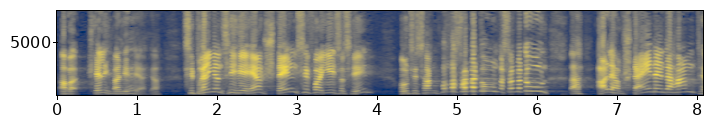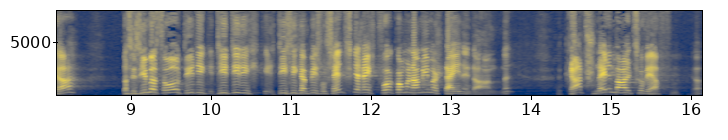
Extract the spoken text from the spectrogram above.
Aber stell dich mal hierher. Ja? Sie bringen sie hierher und stellen sie vor Jesus hin und sie sagen, was soll man tun, was soll man tun? Äh, alle haben Steine in der Hand, ja. Das ist immer so, die, die, die, die, die sich ein bisschen selbstgerecht vorkommen, haben immer Steine in der Hand. Ne? Gerade schnell mal zu werfen. Ja?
